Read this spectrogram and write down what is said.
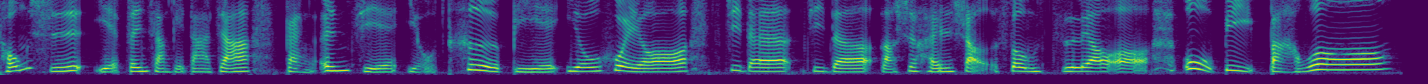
同时也分享给大家，感恩节有特别优惠哦，记得记得，老师很少送资料哦，务必把握哦。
